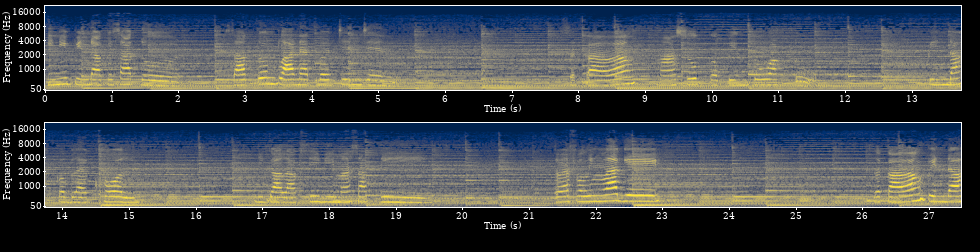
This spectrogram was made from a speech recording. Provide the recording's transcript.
Ini pindah ke Saturn. Saturn planet bercincin. Sekarang masuk ke pintu waktu. Pindah ke black hole di galaksi Bima Traveling lagi. Sekarang pindah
